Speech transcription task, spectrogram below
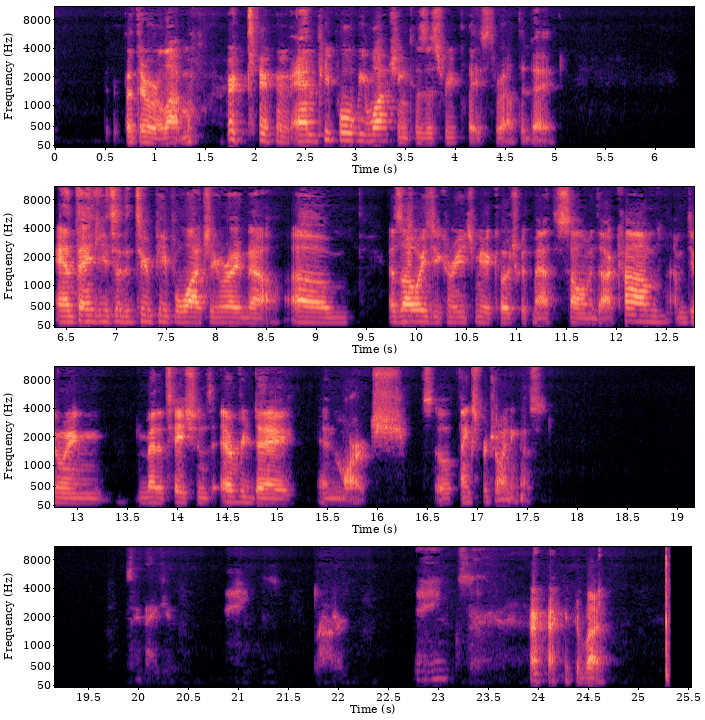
but there were a lot more too. And people will be watching because this replays throughout the day. And thank you to the two people watching right now. Um, as always, you can reach me at coachwithmatthewsolomon.com. I'm doing meditations every day in March. So thanks for joining us. Say thank you. Thanks. Louder. All right. Goodbye.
